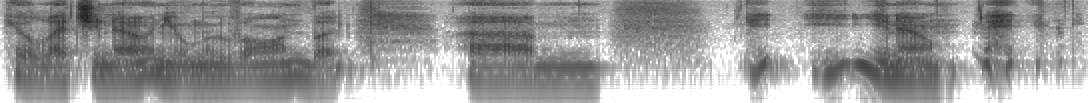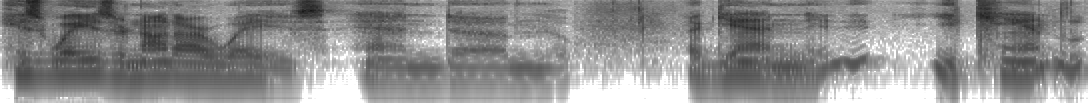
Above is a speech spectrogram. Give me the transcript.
He'll let you know, and you'll move on. But um, he- you know, His ways are not our ways, and um, again, you can't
